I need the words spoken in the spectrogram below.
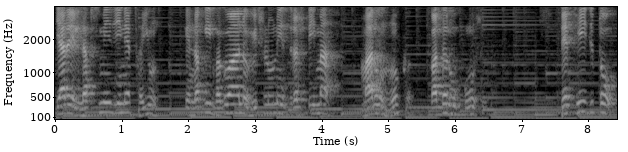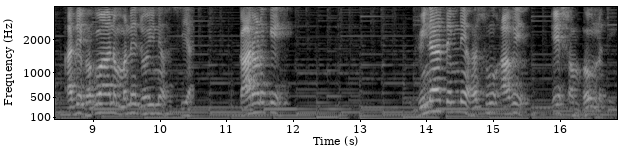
ત્યારે લક્ષ્મીજીને થયું કે નક્કી ભગવાન વિષ્ણુની દ્રષ્ટિમાં મારું મુખ કદરૂપું તેથી જ તો આજે ભગવાન મને જોઈને હસ્યા. કારણ કે વિના તેમને હસવું આવે એ સંભવ નથી.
